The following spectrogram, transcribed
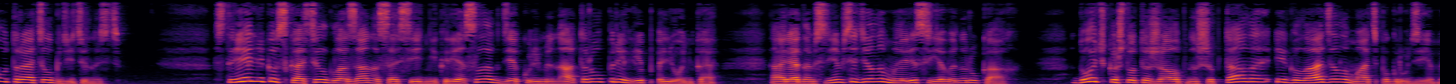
утратил бдительность. Стрельников скосил глаза на соседнее кресло, где к иллюминатору прилип Ленька, а рядом с ним сидела Мэри с Евой на руках. Дочка что-то жалобно шептала и гладила мать по груди.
